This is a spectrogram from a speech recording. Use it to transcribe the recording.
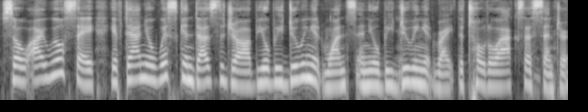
So I will say, if Daniel Wiskin does the job, job, you'll be doing it once and you'll be doing it right, the Total Access Center.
